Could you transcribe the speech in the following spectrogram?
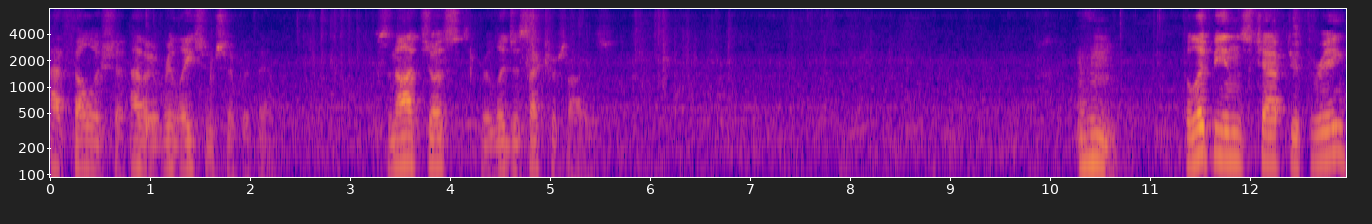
have fellowship, have a relationship with Him. It's not just religious exercise. Philippians chapter 3.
